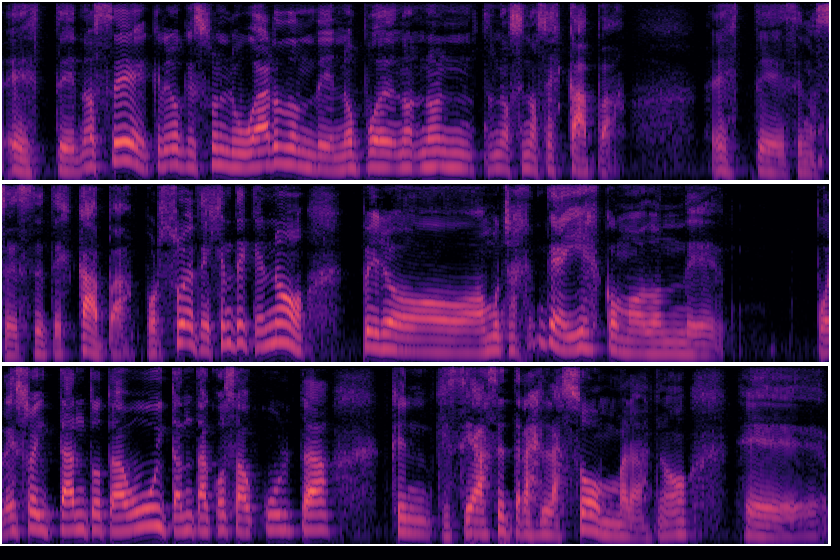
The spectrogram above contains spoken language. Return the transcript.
Este, no sé, creo que es un lugar donde no, puede, no, no, se nos escapa. Este, se, nos, se te escapa. Por suerte, hay gente que no, pero a mucha gente ahí es como donde... Por eso hay tanto tabú y tanta cosa oculta que, se hace tras las sombras, ¿no? Eh,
